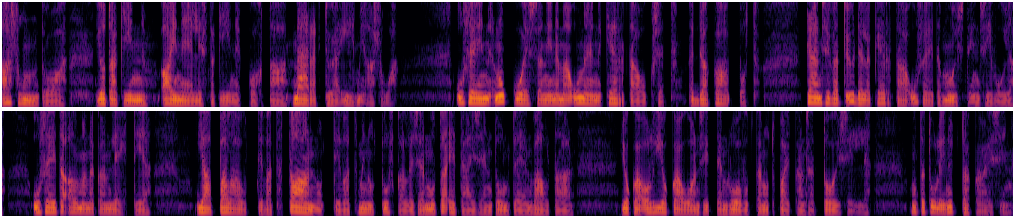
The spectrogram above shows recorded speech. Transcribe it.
asuntoa, jotakin aineellista kiinnekohtaa, määrättyä ilmiasua. Usein nukkuessani nämä unen kertaukset, dakaappot, käänsivät yhdellä kertaa useita muistin sivuja, useita almanakan lehtiä, ja palauttivat, taannuttivat minut tuskallisen, mutta etäisen tunteen valtaan, joka oli jo kauan sitten luovuttanut paikkansa toisille, mutta tuli nyt takaisin.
